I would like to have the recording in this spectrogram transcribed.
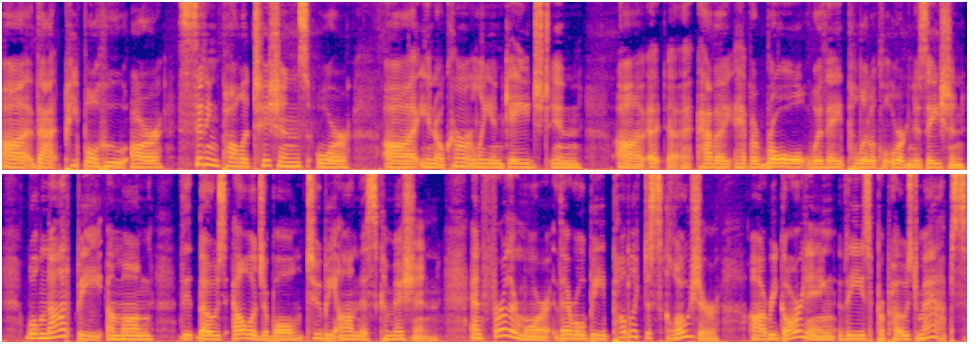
uh, that people who are sitting politicians or uh, you know currently engaged in uh, uh, uh, have a have a role with a political organization will not be among the, those eligible to be on this commission. And furthermore, there will be public disclosure uh, regarding these proposed maps.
